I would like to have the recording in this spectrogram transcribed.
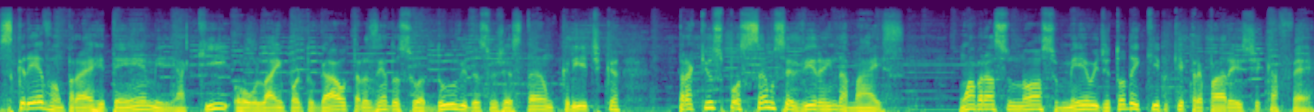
Escrevam para a RTM aqui ou lá em Portugal, trazendo a sua dúvida, sugestão, crítica, para que os possamos servir ainda mais. Um abraço nosso, meu e de toda a equipe que prepara este café.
